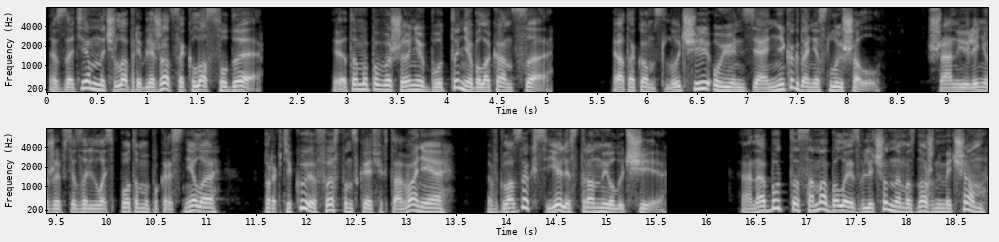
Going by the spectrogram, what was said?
затем начала приближаться к классу D. Этому повышению будто не было конца. О таком случае у Юньцзянь никогда не слышал. Шан Юлинь уже все залилась потом и покраснела, практикуя фестонское фехтование, в глазах сияли странные лучи. Она будто сама была извлеченным из ножен мечом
